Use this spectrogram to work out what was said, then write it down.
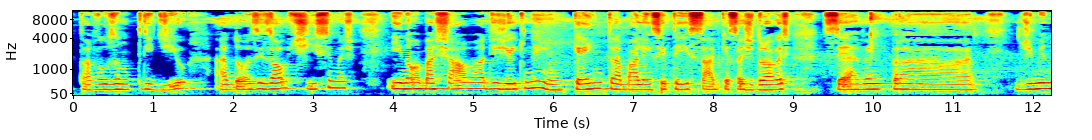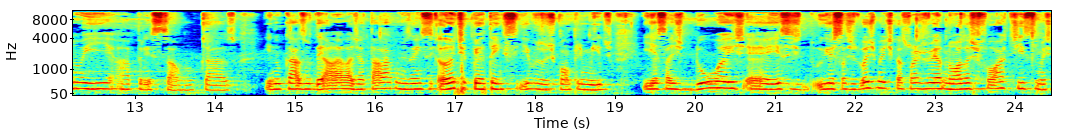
estava usando tridil a doses altíssimas e não abaixava de jeito nenhum. Quem trabalha em CTI sabe que essas drogas servem para diminuir a pressão, no caso. E no caso dela, ela já estava com os antipertensivos, os comprimidos, e essas duas, é, esses, essas duas medicações venosas fortíssimas,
